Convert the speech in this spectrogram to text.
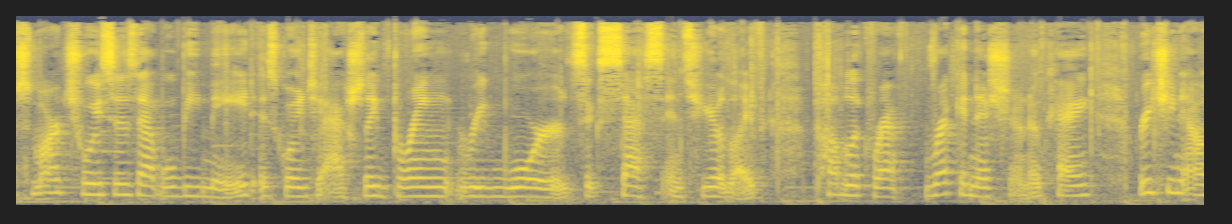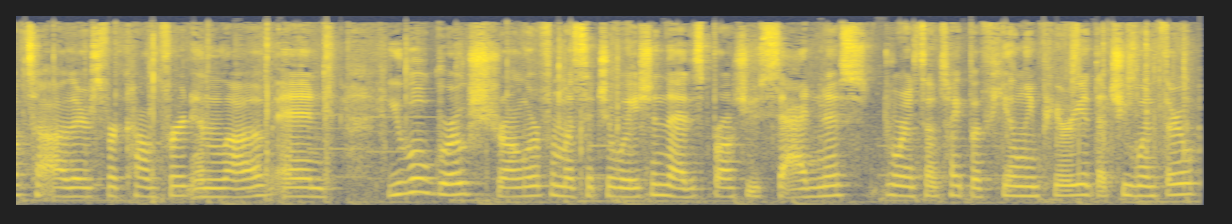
smart choices that will be made is going to actually bring reward, success into your life, public recognition, okay? Reaching out to others for comfort and love, and you will grow stronger from a situation that has brought you sadness during some type of healing period that you went through.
